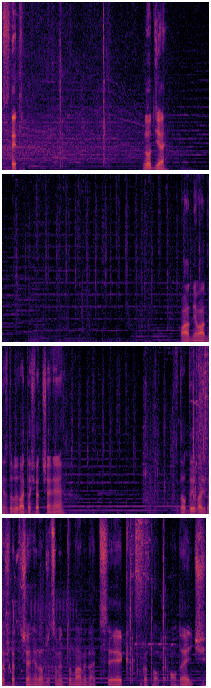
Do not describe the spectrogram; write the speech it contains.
wstyd. Ludzie. Ładnie, ładnie. Zdobywać doświadczenie. Zdobywać doświadczenie. Dobrze, co my tu mamy dać? Cyk. Gotowe. Odejdź.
